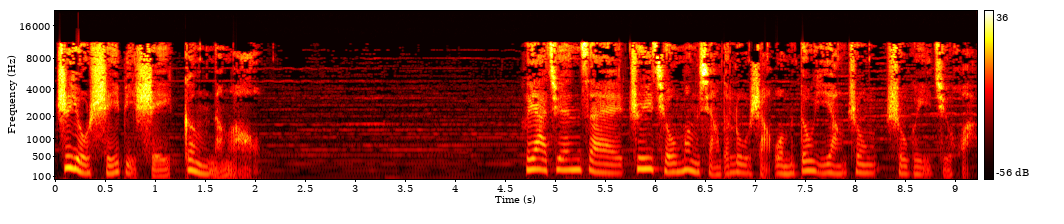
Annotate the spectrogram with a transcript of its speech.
只有谁比谁更能熬。何亚娟在《追求梦想的路上，我们都一样》中说过一句话。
